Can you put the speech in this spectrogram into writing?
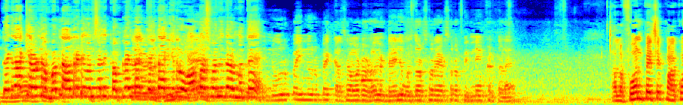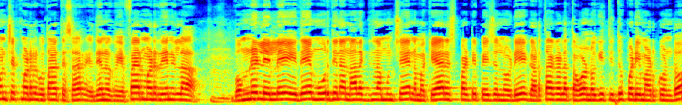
ತೆಗ್ದಾಕಿ ಅವಳನ್ನ ಮೊದ್ಲು ಆಲ್ರೆಡಿ ಒಂದ್ಸಲಿ ಕಂಪ್ಲೇಂಟ್ ಆಗಿ ತೆಗ್ದಾಕಿದ್ರು ವಾಪಸ್ ಬಂದಿದ್ದಾಳೆ ಮತ್ತೆ? ನೂರು ರೂಪಾಯಿ ಇನ್ನೂರು ರೂಪಾಯಿ ಕೆಲಸ ಮಾಡೋಳು ಡೈಲಿ ಒಂದೂವರೆ ಸಾವಿರ ಎರಡು ಸಾವಿರ ಪಿನ್ ಹೆಂಗೆ ಕಟ್ತಾಳೆ. ಅಲ್ಲ ಫೋನ್ ಪೇ ಚೆಕ್ ಅಕೌಂಟ್ ಚೆಕ್ ಮಾಡಿದ್ರೆ ಗೊತ್ತಾಗುತ್ತೆ ಸರ್ ಇದೇನು ಎಫ್ ಐ ಆರ್ ಮಾಡಿದ್ರೆ ಏನಿಲ್ಲ. ಬೊಮ್ಮನಹಳ್ಳಿಯಲ್ಲಿ ಇದೇ ಮೂರು ದಿನ ನಾಲ್ಕು ದಿನ ಮುಂಚೆ ನಮ್ಮ ಕೆ ಆರ್ ಎಸ್ ಪಾರ್ಟಿ ಪೇಜಲ್ಲಿ ನೋಡಿ ಗಡ್ತಾಗಳ ತಗೊಂಡೋಗಿ ತಿದ್ದುಪಡಿ ಮಾಡಿಕೊಂಡು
